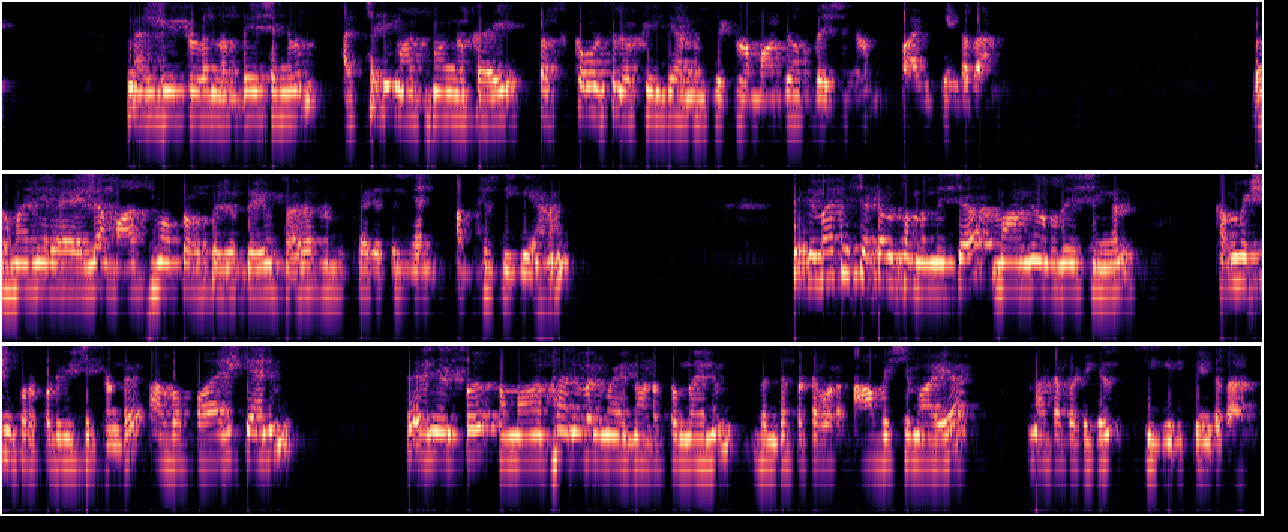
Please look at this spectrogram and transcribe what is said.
നൽകിയിട്ടുള്ള നിർദ്ദേശങ്ങളും അച്ചടി മാധ്യമങ്ങൾക്കായി പ്രസ് കൗൺസിൽ ഓഫ് ഇന്ത്യ നൽകിയിട്ടുള്ള മാർഗനിർദ്ദേശങ്ങളും പാലിക്കേണ്ടതാണ്. ബഹുമാന്യരായ എല്ലാ മാധ്യമ പ്രവർത്തകരുടെയും സഹകരണം ഇക്കാര്യത്തിൽ ഞാൻ അഭ്യർത്ഥിക്കുകയാണ്. പെരുമാറ്റച്ചട്ടം സംബന്ധിച്ച മാർഗനിർദ്ദേശങ്ങൾ കമ്മീഷൻ പുറപ്പെടുവിച്ചിട്ടുണ്ട്. അവ പാലിക്കാനും തെരഞ്ഞെടുപ്പ് സമാധാനപരമായി നടത്തുന്നതിനും ബന്ധപ്പെട്ടവർ ആവശ്യമായ നടപടികൾ സ്വീകരിക്കേണ്ടതാണ്.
